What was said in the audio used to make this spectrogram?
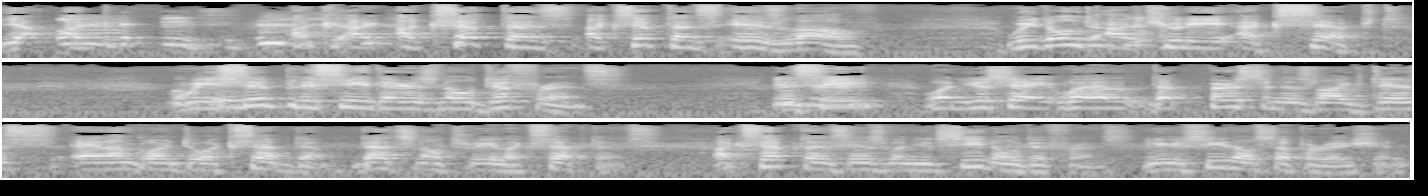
yeah, or I, acceptance acceptance is love. We don't actually accept Okay. We simply see there is no difference. You mm-hmm. see, when you say, well, that person is like this and I'm going to accept them, that's not real acceptance. Acceptance is when you see no difference, you see no separation.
